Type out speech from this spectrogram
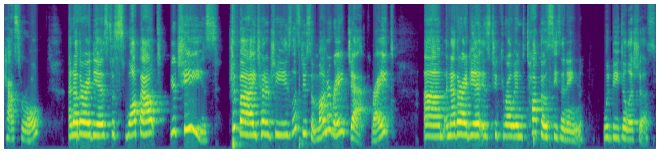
casserole. Another idea is to swap out your cheese. Goodbye, cheddar cheese. Let's do some Monterey Jack, right? Um, another idea is to throw in taco seasoning would be delicious.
